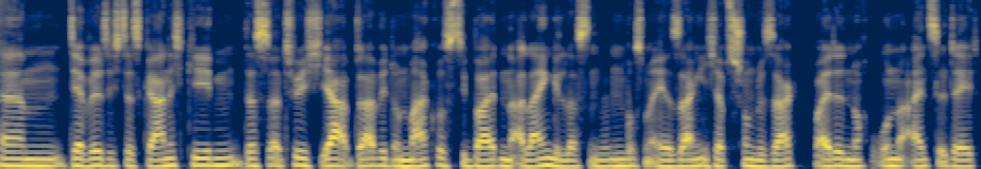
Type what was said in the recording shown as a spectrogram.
Ähm, der will sich das gar nicht geben. Das ist natürlich, ja, David und Markus, die beiden Alleingelassenen, muss man ja sagen. Ich habe es schon gesagt, beide noch ohne Einzeldate.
